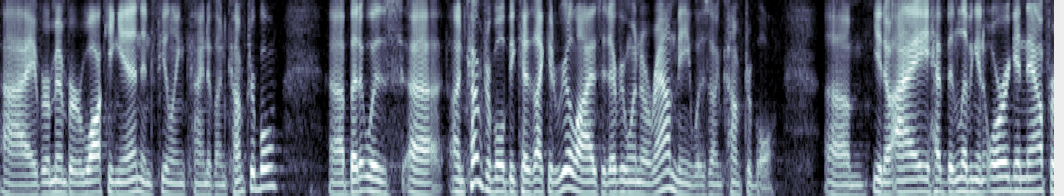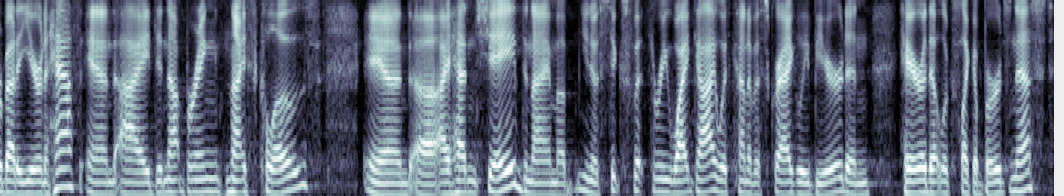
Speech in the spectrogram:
I remember walking in and feeling kind of uncomfortable, uh, but it was uh, uncomfortable because I could realize that everyone around me was uncomfortable. Um, you know, I have been living in Oregon now for about a year and a half, and I did not bring nice clothes and uh, I hadn't shaved, and I'm a you know six foot three white guy with kind of a scraggly beard and hair that looks like a bird's nest.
